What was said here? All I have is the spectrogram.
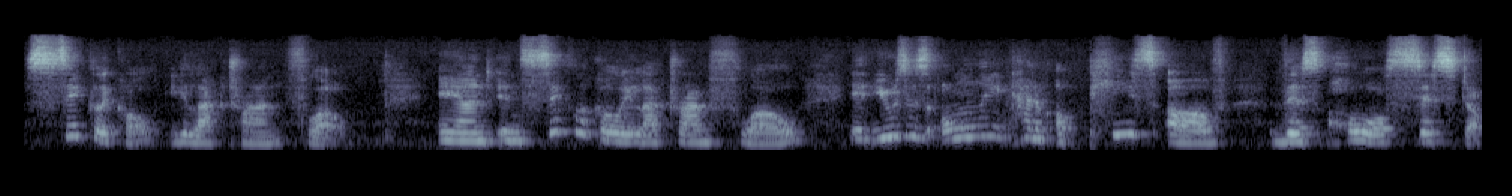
cyclical electron flow. And in cyclical electron flow, it uses only kind of a piece of this whole system.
